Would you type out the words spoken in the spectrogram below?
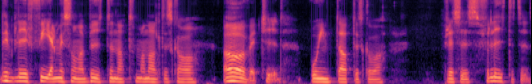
det blir fel med sådana byten att man alltid ska ha övertid. Och inte att det ska vara precis för lite tid.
